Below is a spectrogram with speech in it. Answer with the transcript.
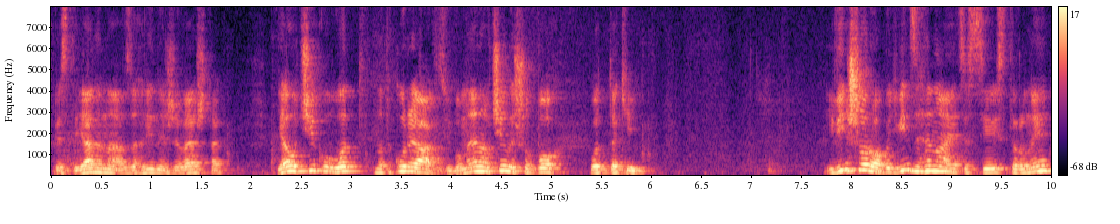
християнина, а взагалі не живеш так. Я очікував от на таку реакцію, бо мене навчили, що Бог от такий. І він що робить? Він згинається з цієї сторони,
